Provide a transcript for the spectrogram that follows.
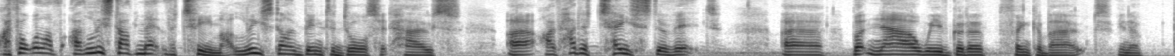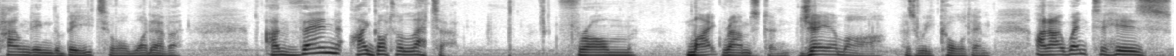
I thought, well, I've, at least I've met the team. At least I've been to Dorset House. Uh, I've had a taste of it, uh, but now we've got to think about, you know, pounding the beat or whatever. And then I got a letter from Mike Ramsden, JMR as we called him, and I went to his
